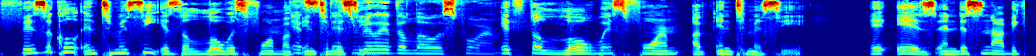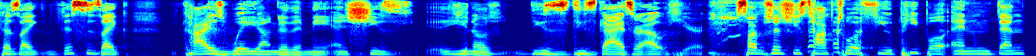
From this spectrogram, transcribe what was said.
physical intimacy is the lowest form of It's, intimacy. it's really the lowest form. it's the lowest form of intimacy. It is. And this is not because like this is like kai is way younger than me and she's you know these these guys are out here. So i'm sure she's talked to a few people and then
